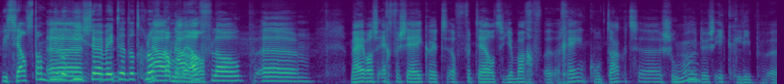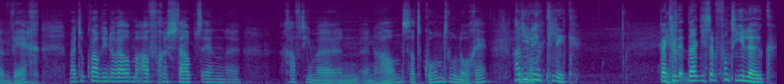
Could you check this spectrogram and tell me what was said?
Die zelfstandsbiologie, uh, weet dat geloof nou, ik allemaal na wel. afloop, ehm, mij was echt verzekerd, of verteld, je mag eh, geen contact eh, zoeken. Hmm. Dus ik liep eh, weg. Maar toen kwam hij nog wel op me afgestapt en gaf hij me een, een hand. Dat kon toen nog, hè. Hadden jullie nog- een klik? Dat je, dat je, vond hij je leuk?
